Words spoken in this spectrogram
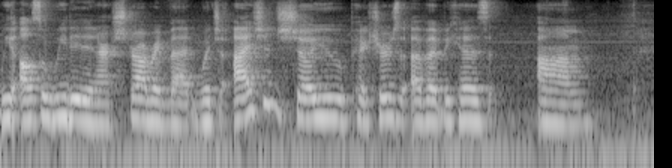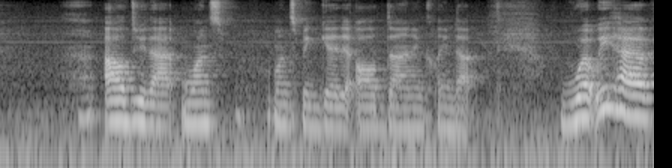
we also weeded in our strawberry bed, which I should show you pictures of it because um, I'll do that once once we get it all done and cleaned up. What we have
